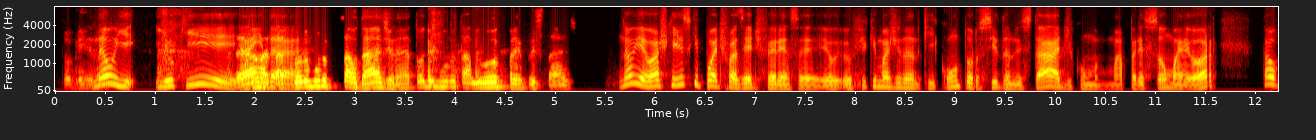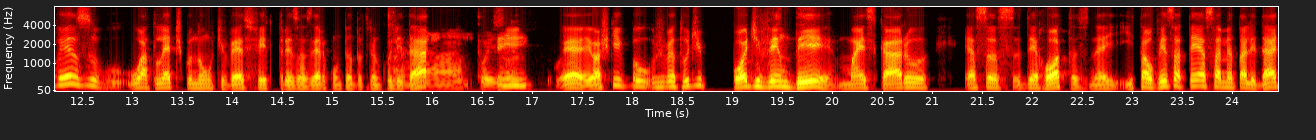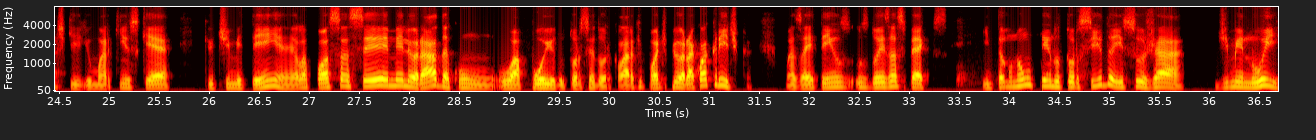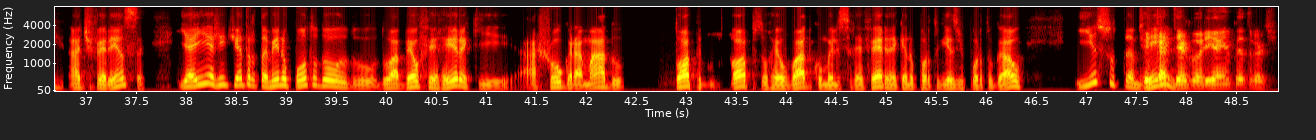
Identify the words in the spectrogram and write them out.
Tô brincando. Não, e, e o que. É, ainda... Tá todo mundo com saudade, né? Todo mundo tá louco para ir pro estádio. Não, e eu acho que é isso que pode fazer a diferença. Eu, eu fico imaginando que com torcida no estádio, com uma, uma pressão maior, talvez o, o, Atlético não tivesse feito 3 a 0 com tanta tranquilidade. Ah, pois Sim. é. É, eu acho que o Juventude pode vender mais caro essas derrotas, né? E, e talvez até essa mentalidade que o Marquinhos quer que o time tenha, ela possa ser melhorada com o apoio do torcedor. Claro que pode piorar com a crítica, mas aí tem os, os dois aspectos. Então, não tendo torcida, isso já diminui a diferença. E aí a gente entra também no ponto do, do, do Abel Ferreira, que achou o gramado top dos tops, o relvado, como ele se refere, né, que é no português de Portugal. E isso também. Que categoria, hein, Petrucci?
